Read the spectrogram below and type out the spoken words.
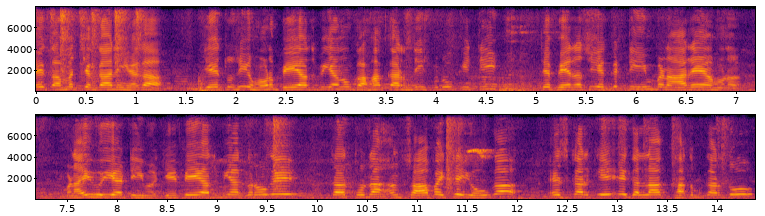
ਇਹ ਕੰਮ ਚੰਗਾ ਨਹੀਂ ਹੈਗਾ। ਜੇ ਤੁਸੀਂ ਹੁਣ ਬੇਅਦਬੀਆਂ ਨੂੰ ਗਾਹਾਂ ਕਰਨ ਦੀ ਸ਼ੁਰੂ ਕੀਤੀ, ਤੇ ਫਿਰ ਅਸੀਂ ਇੱਕ ਟੀਮ ਬਣਾ ਰਹੇ ਹਾਂ ਹੁਣ, ਬਣਾਈ ਹੋਈ ਹੈ ਟੀਮ। ਜੇ ਬੇਅਦਬੀਆਂ ਕਰੋਗੇ, ਤਾਂ ਤੁਹਾਡਾ ਇਨਸਾਫ ਇੱਥੇ ਹੀ ਹੋਊਗਾ। ਇਸ ਕਰਕੇ ਇਹ ਗੱਲਾਂ ਖਤਮ ਕਰ ਦਿਓ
